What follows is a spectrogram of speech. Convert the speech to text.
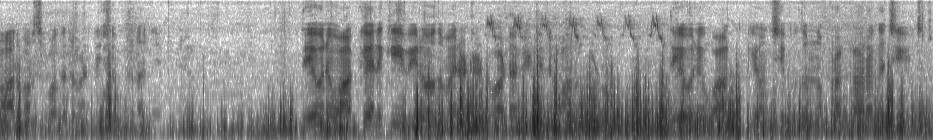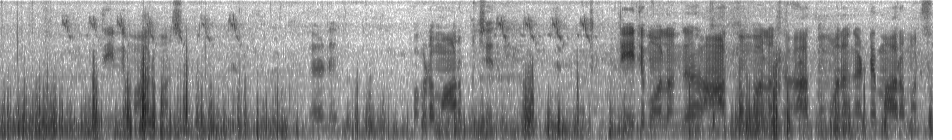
మారు మనసు పొందడం అంటే చెప్తున్నాను నేను. దేవుని వాక్యానికి విరోధమైనటువంటి వాటన్నిటిని మానకూడదు దేవుని కూడా మార్పు చెంది. నీటి మూలంగా ఆత్మ మూలంగా ఆత్మ మూలంగా అంటే మారో మనసు.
